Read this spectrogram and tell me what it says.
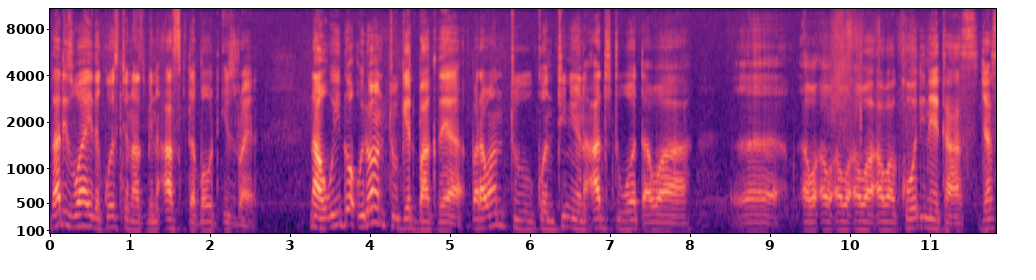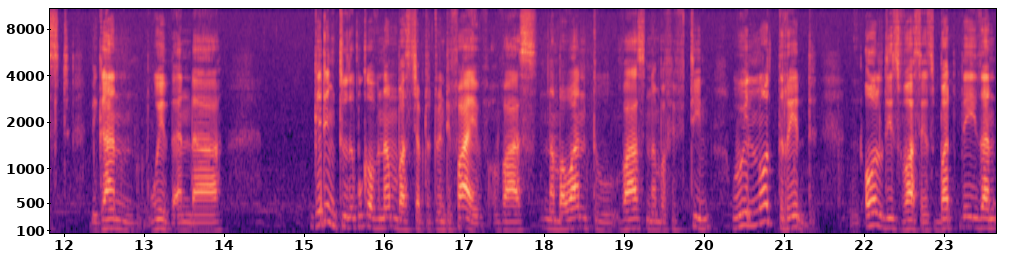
That is why the question has been asked about Israel. Now we don't we don't want to get back there, but I want to continue and add to what our uh, our, our, our, our coordinators just began with and uh, getting to the book of Numbers, chapter 25, verse number 1 to verse number 15, we will not read all these verses, but there is an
